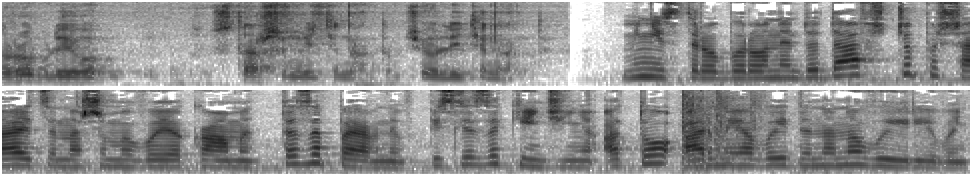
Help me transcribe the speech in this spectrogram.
роблю його старшим лейтенантом, цього лейтенанта. Міністр оборони додав, що пишається нашими вояками, та запевнив, після закінчення АТО армія вийде на новий рівень,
